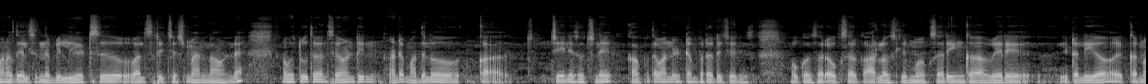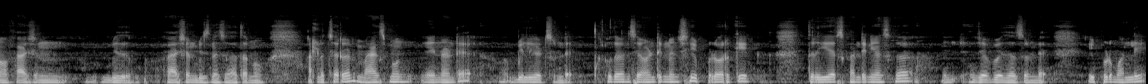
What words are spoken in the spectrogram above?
మనకు తెలిసిందే బిల్ గేట్స్ వాళ్ళు రిచెస్ట్ మ్యాన్లా ఉండే. కాకపోతే టూ థౌజండ్ సెవెంటీన్ అంటే మధ్యలో చేంజెస్ వచ్చినాయి. కాకపోతే అవన్నీ టెంపరీ చేంజెస్ ఒక్కోసారి ఒకసారి కార్లో స్లిమ్ ఒకసారి ఇంకా వేరే ఇటలీయో ఎక్కడనో ఫ్యాషన్ ఫ్యాషన్ బిజినెస్ అతను. అట్లా వచ్చారు కానీ మ్యాక్సిమం ఏంటంటే బిల్ గేట్స్ ఉండే. టూ థౌజండ్ సెవెంటీన్ నుంచి ఇప్పటివరకు త్రీ ఇయర్స్ కంటిన్యూస్గా జెఫ్ బెజోస్ ఉండే. ఇప్పుడు మళ్ళీ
